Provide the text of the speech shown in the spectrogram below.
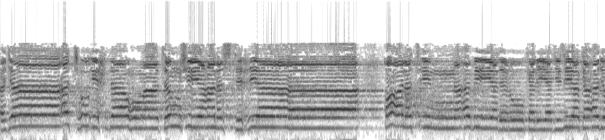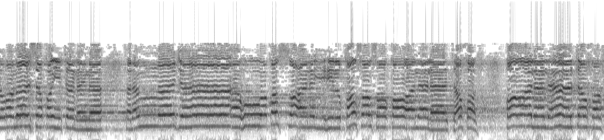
فجاءته إحداهما تمشي على استحياء قالت إن أبي يدعوك ليجزيك أجر ما سقيت لنا فلما جاءه وقص عليه القصص قال لا تخف قال لا تخف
